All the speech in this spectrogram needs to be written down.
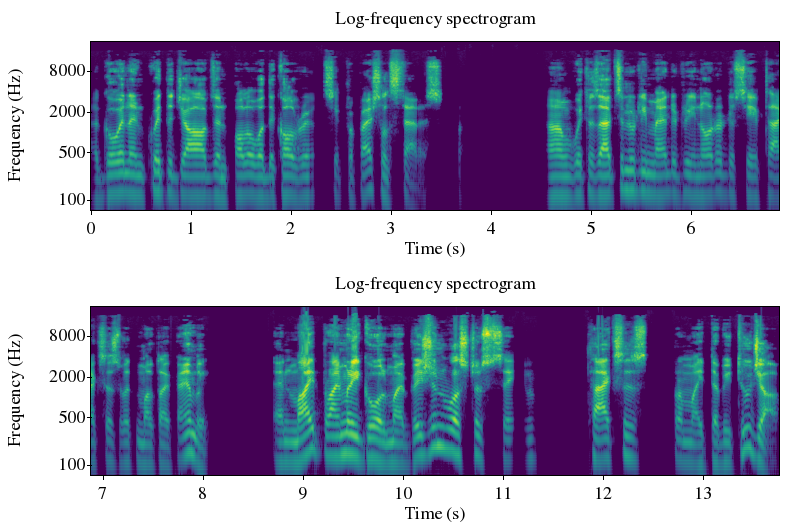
uh, go in and quit the jobs and follow what they call real estate professional status um, which is absolutely mandatory in order to save taxes with multifamily. And my primary goal, my vision was to save taxes from my W 2 job.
